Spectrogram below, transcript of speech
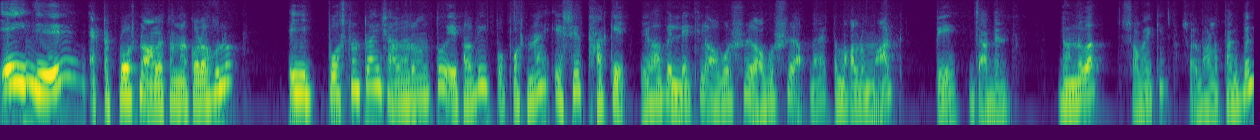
এই যে একটা প্রশ্ন আলোচনা করা হলো এই প্রশ্নটাই সাধারণত এভাবেই প্রশ্নে এসে থাকে। এভাবে লিখলে অবশ্যই অবশ্যই আপনারা একটা ভালো মার্ক পেয়ে যাবেন। ধন্যবাদ সবাইকে, সবাই ভালো থাকবেন।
